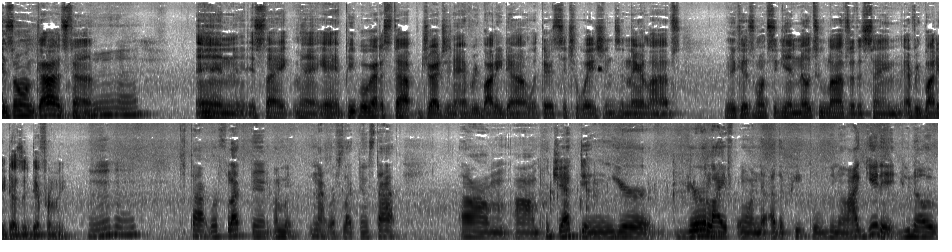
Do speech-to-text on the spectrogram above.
it's on God's time. hmm And it's like, man, yeah, people got to stop judging everybody down with their situations and their lives. Because once again, no two lives are the same. Everybody does it differently. hmm Stop reflecting. I mean, not reflecting. Stop um, um, projecting your your life on the other people. You know, I get it. You know,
